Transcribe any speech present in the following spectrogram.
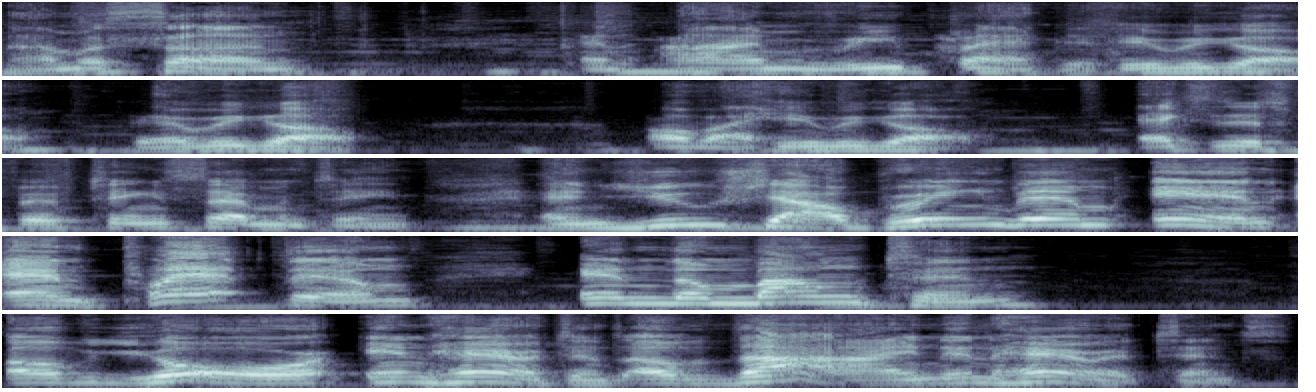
I'm a son and I'm replanted. Here we go. There we go. All right, here we go. Exodus 15, 17. And you shall bring them in and plant them in the mountain of your inheritance, of thine inheritance,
